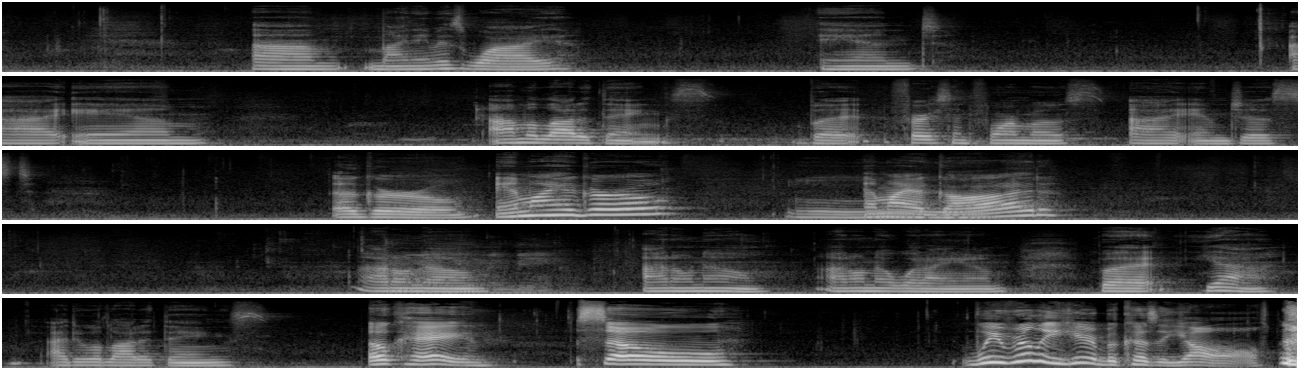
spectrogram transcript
Um, my name is Y, and I am. I'm a lot of things, but first and foremost, I am just a girl. Am I a girl? Am I a god? I don't know. I don't know. I don't know what I am. But yeah, I do a lot of things. okay. So we really here because of y'all.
